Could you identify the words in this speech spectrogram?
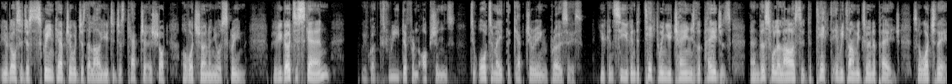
You'd also just screen capture would just allow you to just capture a shot of what's shown on your screen. But if you go to scan we've got three different options to automate the capturing process. You can see you can detect when you change the pages and this will allow us to detect every time we turn a page. So watch there.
